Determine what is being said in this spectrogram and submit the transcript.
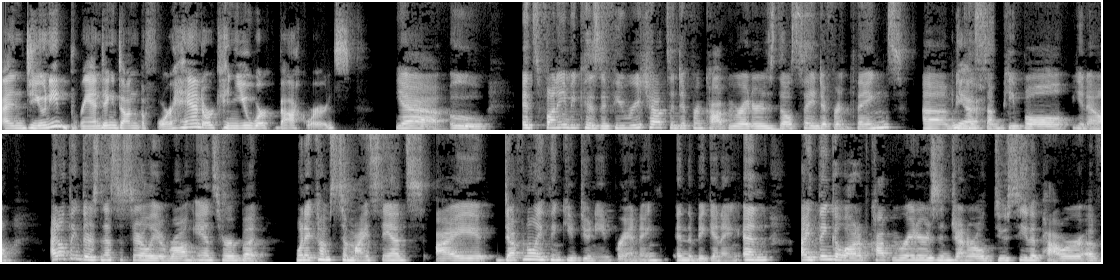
And do you need branding done beforehand or can you work backwards? Yeah. Ooh. It's funny because if you reach out to different copywriters, they'll say different things. Um, because yeah. some people, you know, I don't think there's necessarily a wrong answer, but when it comes to my stance, I definitely think you do need branding in the beginning. And I think a lot of copywriters in general do see the power of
